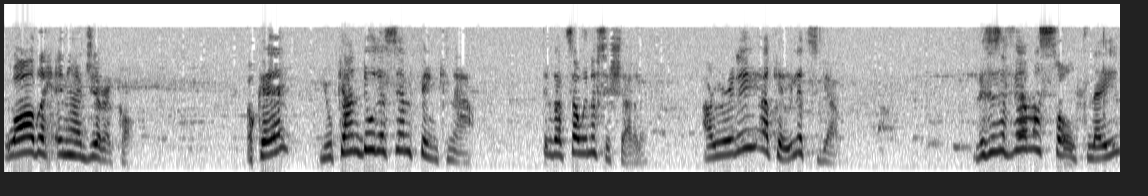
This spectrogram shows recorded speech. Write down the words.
واضح انها جيريكو اوكي you can do the same thing now تقدر تسوي نفس الشغله are you ready okay let's go this is a famous salt lake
